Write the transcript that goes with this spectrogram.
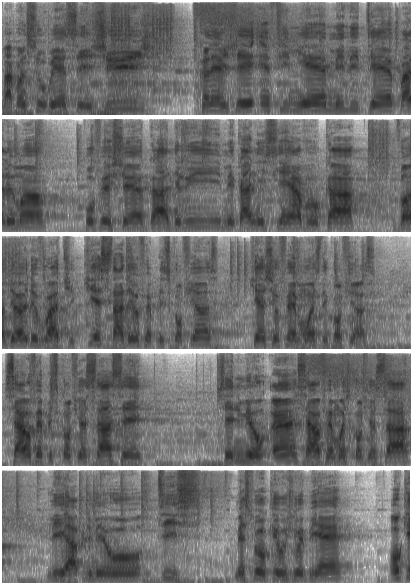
Par contre, c'est juge, clergé, infirmière, militaire, parlement, professeur, garderie, mécanicien, avocat, vendeur de voitures. Qui est-ce qui fait plus confiance? Qui est-ce qui fait moins de confiance? Ça vous fait plus confiance là, c'est numéro 1, ça vous fait moins de confiance là, l'IAP numéro 10. Mais j'espère que vous jouez bien. OK.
